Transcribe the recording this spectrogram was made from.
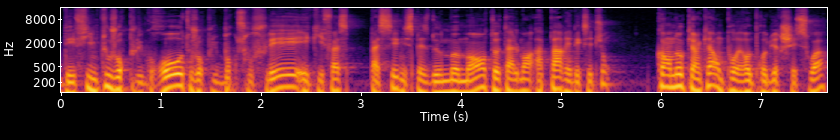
des films toujours plus gros, toujours plus boursouflés et qui fassent passer une espèce de moment totalement à part et d'exception qu'en aucun cas on pourrait reproduire chez soi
